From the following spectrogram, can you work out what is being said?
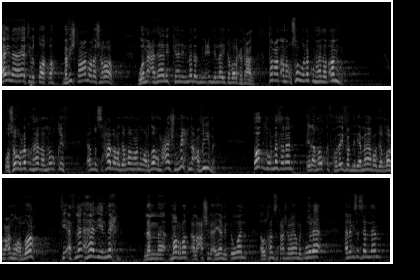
أين يأتي بالطاقة؟ ما فيش طعام ولا شراب. ومع ذلك كان المدد من عند الله تبارك وتعالى. طبعا أنا أصور لكم هذا الأمر. وأصور لكم هذا الموقف لأن الصحابة رضي الله عنهم وأرضاهم عاشوا محنة عظيمة. انظر مثلا إلى موقف حذيفة بن اليمان رضي الله عنه وأرضاه في أثناء هذه المحنة. لما مرت العشر أيام الأول أو الخمسة عشر يوم الأولى النبي صلى الله عليه وسلم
